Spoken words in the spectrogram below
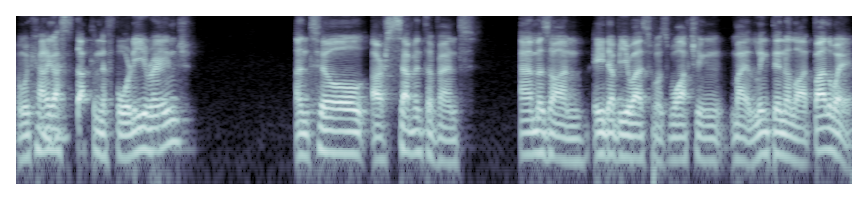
And we kind of mm-hmm. got stuck in the 40 range until our seventh event. Amazon AWS was watching my LinkedIn a lot. By the way,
